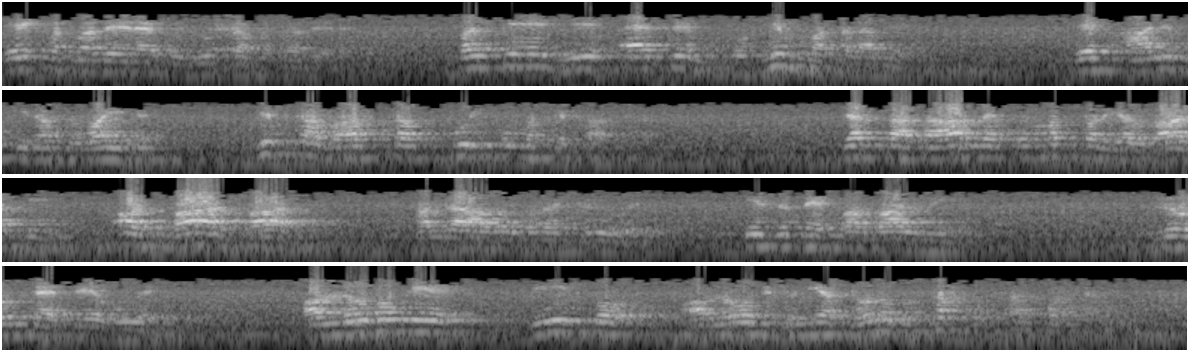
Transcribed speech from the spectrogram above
ایک فتوا دے رہا ہے، کوئی دوسرا فتوا دے رہا ہے۔ بلکہ یہ ایسے مہم مسئلہ میں ایک عالم کی رہنمائی ہے، جس کا واسطہ پوری امت کے ساتھ ہے۔ جب تاتار نے امت پر یلغار کی اور بار بار حملہ آور ہونا شروع ہوئے عزتیں پامال ہوئی، لوگ کہتے ہوئے، اور لوگوں کے دین کو اور لوگوں کی دنیا دونوں کو سخت نقصان پہنچا۔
